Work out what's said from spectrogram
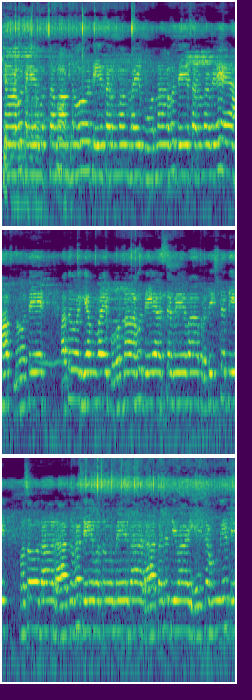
पूर्णाहुते उत्तमं जुहोति सर्वं वै पूर्णाहुते सर्वमे आप्नोति अतो यं वै पूर्णाहुते अस्यमेव प्रतिष्ठति वसोदारा जुहते वसो मे दारा तदति वा एष हूयते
